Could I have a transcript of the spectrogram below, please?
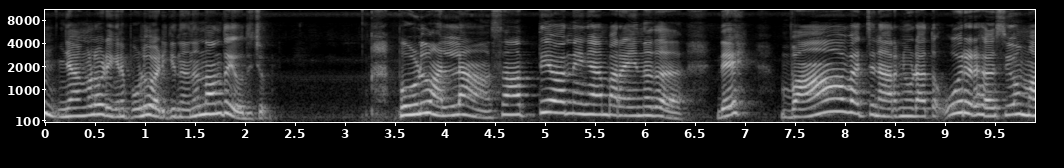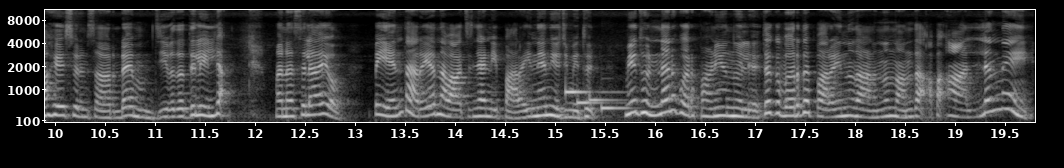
ഞങ്ങളോട് ഇങ്ങനെ പുളു അടിക്കുന്നതെന്ന് നന്ദ ചോദിച്ചു. പുളു അല്ല സത്യമെന്ന് ഞാൻ പറയുന്നത്. ദേ വാ വാവച്ചൻ അറിഞ്ഞുകൂടാത്ത ഒരു രഹസ്യവും മഹേശ്വരൻ സാറിന്റെ ജീവിതത്തിൽ ഇല്ല മനസ്സിലായോ? ഇപ്പം എന്തറിയാന്ന വാച്ചൻ ഈ പറയുന്നതെന്ന് ചോദിച്ചു മിഥുൻ. മിഥുൻ നിനക്ക് ഒരു പണിയൊന്നുമില്ല. ഇതൊക്കെ വെറുതെ പറയുന്നതാണെന്ന് നന്ദ. അപ്പം അല്ലെന്നേ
